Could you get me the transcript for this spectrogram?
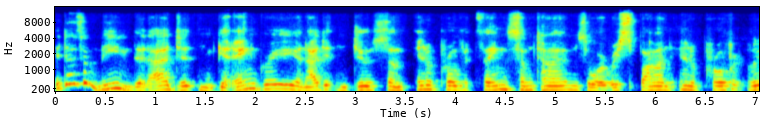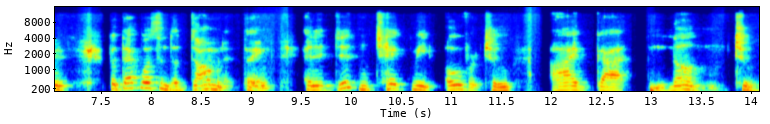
it doesn't mean that I didn't get angry and I didn't do some inappropriate things sometimes or respond inappropriately, but that wasn't the dominant thing. And it didn't take me over to I got numb to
